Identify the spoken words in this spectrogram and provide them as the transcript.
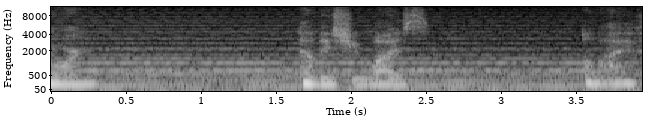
Or at least she was alive.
